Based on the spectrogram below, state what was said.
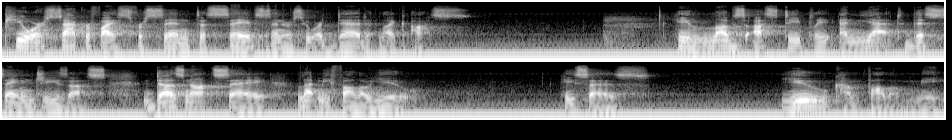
pure sacrifice for sin to save sinners who are dead like us. He loves us deeply, and yet this same Jesus does not say, Let me follow you he says, You come follow me.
